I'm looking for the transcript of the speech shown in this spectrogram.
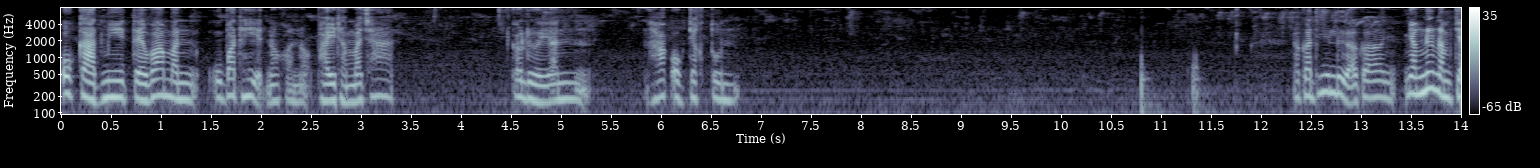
โอกาสมีแต่ว่ามันอุบัติเหตุเนาะค่ะเนาะภัยธรรมชาติ ก็เลยอันหักออกจากต้นแล้วก็ที่เหลือก็ยังนึกนำใจ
